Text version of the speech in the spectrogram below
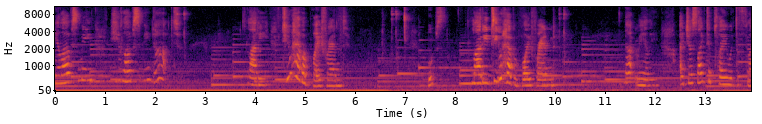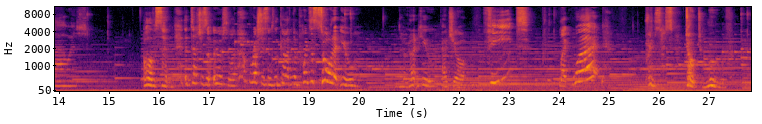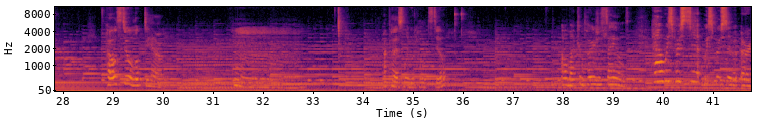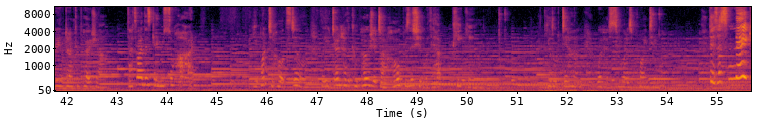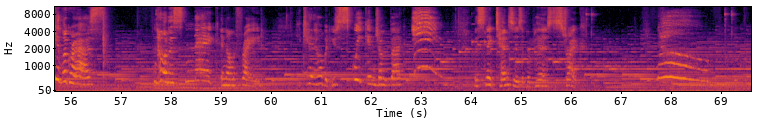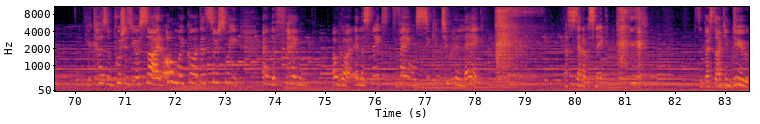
He loves me. He loves me not. Lottie, do you have a boyfriend? Oops. Lottie, do you have a boyfriend? Not really. I just like to play with the flowers. All of a sudden, the Duchess of Ursula rushes into the garden and points a sword at you. No, not you. At your feet? Like what? Princess, don't move. Hold still, look down. Hmm. I personally would hold still. Oh, my composure failed. How are we supposed to? We're supposed to already have done composure. That's why this game is so hard. You want to hold still, but you don't have the composure to hold position without peeking. You look down where her sword is pointing. There's a snake in the grass! Not a snake! And I'm afraid. You can't help it. You squeak and jump back. Eee! The snake tenses and prepares to strike. No! Your cousin pushes you aside. Oh my god, that's so sweet. And the fang. Oh god, and the snake's fangs sink into her leg. That's the sound of a snake. it's the best I can do.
